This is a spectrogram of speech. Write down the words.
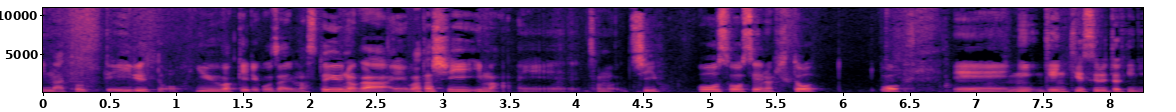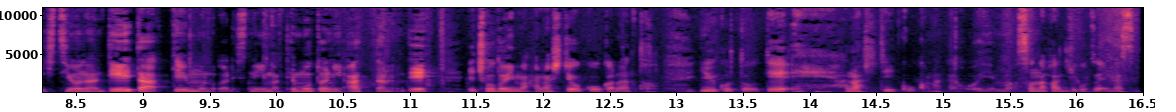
今撮っているというわけでございます。というのが、え私、今、えその地方創生の人を、えー、に言及するときに必要なデータっていうものがですね、今手元にあったので、ちょうど今話しておこうかなということで、話していこうかなと、えー、まあ、そんな感じでございます。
